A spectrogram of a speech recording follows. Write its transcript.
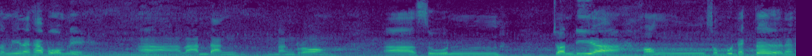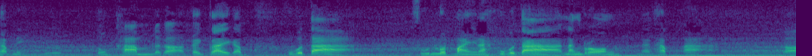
ตรงนี้นะครับผมนี่ร้านดังนางรองศูนย์ จอห์นเดียของสมบูรณ์แท็กเตอร์นะครับนี่ตรงข้ามแล้วก็ใกล้ ๆ กับคูเบต้าศูนย์รถใหม่นะคูเบต้านางรองนะครับอ่าก็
